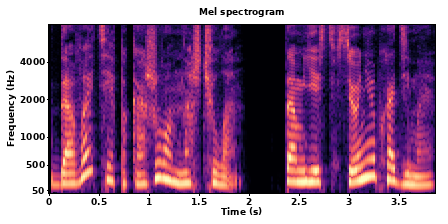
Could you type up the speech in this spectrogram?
«Давайте я покажу вам наш чулан. Там есть все необходимое».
